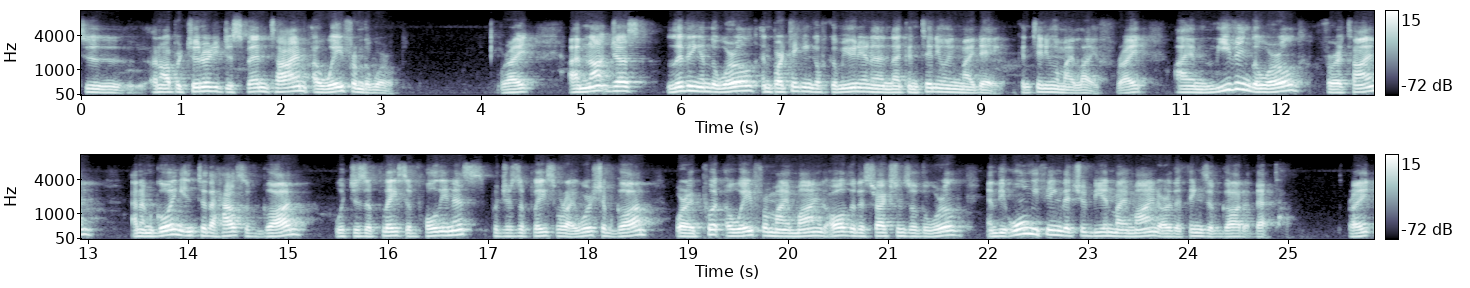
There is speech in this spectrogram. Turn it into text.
to an opportunity to spend time away from the world, right? I'm not just living in the world and partaking of communion and then continuing my day, continuing my life, right? I am leaving the world for a time and I'm going into the house of God, which is a place of holiness, which is a place where I worship God, where I put away from my mind all the distractions of the world. And the only thing that should be in my mind are the things of God at that time, right?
